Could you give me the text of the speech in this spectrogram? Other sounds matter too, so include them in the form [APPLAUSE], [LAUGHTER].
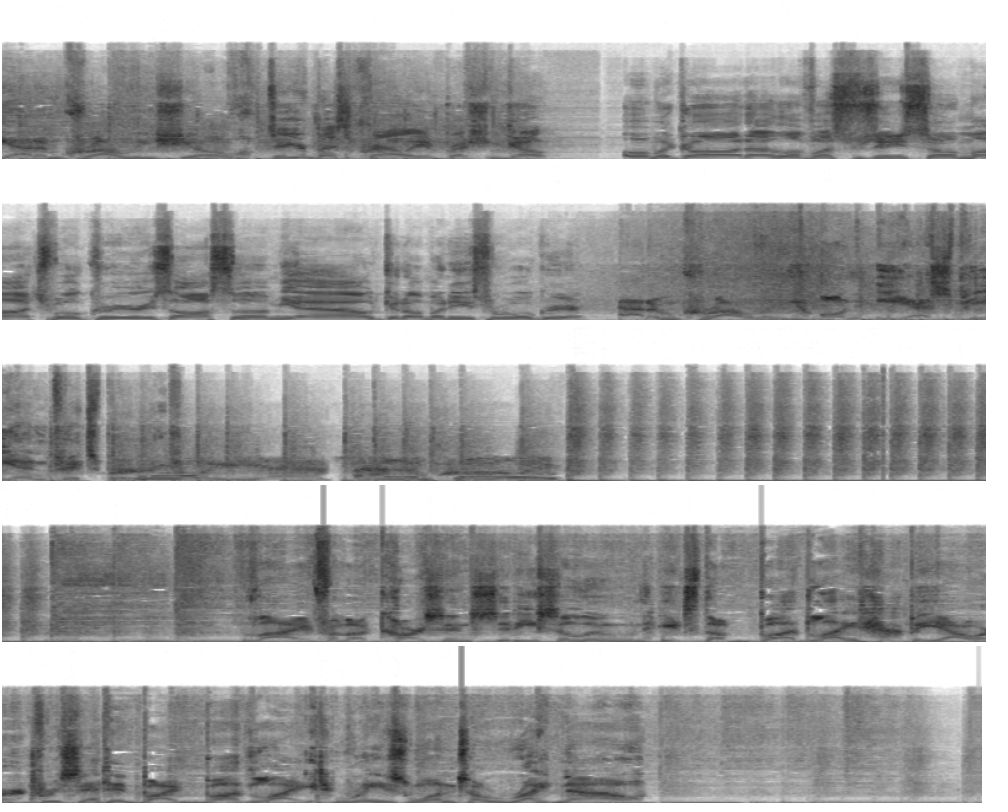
The Adam Crowley Show. Do your best Crowley impression. Go. Oh my God, I love West Virginia so much. Will Greer, he's awesome. Yeah, I'll get on my knees for Will Greer. Adam Crowley on ESPN Pittsburgh. Oh, yes, Adam Crowley. Live from the Carson City Saloon, it's the Bud Light Happy Hour, presented by Bud Light. Raise one to right now.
